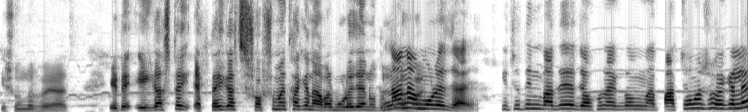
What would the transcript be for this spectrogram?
কি সুন্দর হয়ে আছে। এটা এই গাছটাই একটাই গাছ সবসময় থাকে না আবার মরে যায় নতুন না না মরে যায়। কিছুদিন বাদে যখন একদম পাঁচ ছ মাস হয়ে গেলে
